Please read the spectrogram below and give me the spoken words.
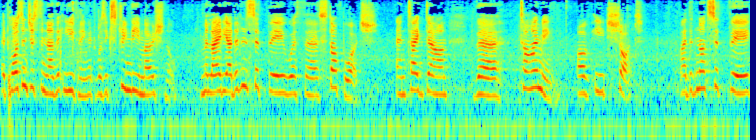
It wasn't just another evening, it was extremely emotional. Milady, I didn't sit there with a stopwatch and take down the timing of each shot. I did not sit there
